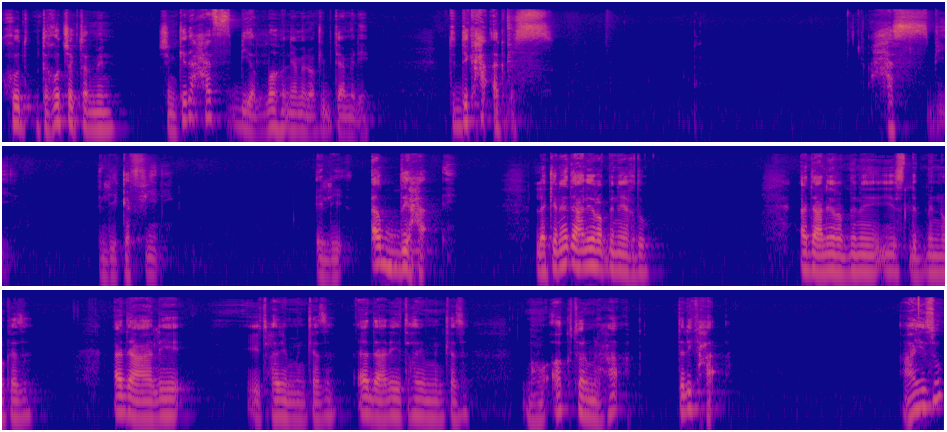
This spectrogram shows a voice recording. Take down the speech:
خده. ما تاخدش أكتر منه. عشان كده حسبي الله ونعم الوكيل. بتعمل إيه؟ تديك حقك بس. حسبي اللي يكفيني. اللي يقضي حقي. لكن ادعي عليه ربنا ياخده. ادعي عليه ربنا يسلب منه كذا. ادعي عليه يتحرم من كذا. ادعي عليه يتحرم من كذا. ما هو أكتر من حقك. أنت ليك حق. عايزه؟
